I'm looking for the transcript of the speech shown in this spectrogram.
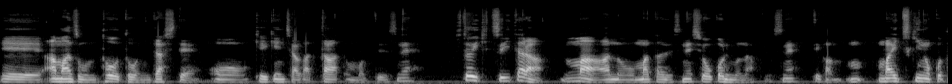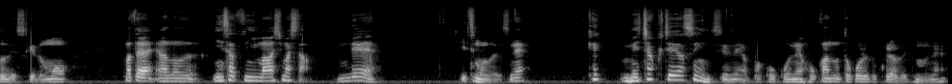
えー、Amazon 等々に出して、お経験値上がったと思ってですね。一息ついたら、まあ、あの、またですね、証拠にもなくですね。てか、毎月のことですけども、また、あの、印刷に回しました。んで、いつものですね。け、めちゃくちゃ安いんですよね。やっぱここね、他のところと比べてもね。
